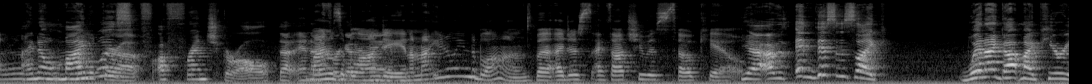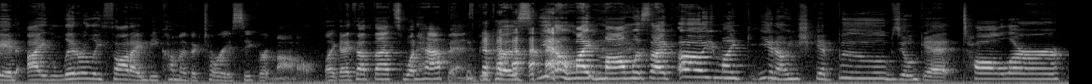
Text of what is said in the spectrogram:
I, don't, I know mine was a French girl that and I Mine was a blondie, and I'm not usually into blondes, but I just I thought she was so cute. Yeah, I was, and this is like when I got my period, I literally thought I'd become a Victoria's Secret model. Like I thought that's what happened because you know my mom was like, "Oh, you might, you know, you should get boobs, you'll get taller."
